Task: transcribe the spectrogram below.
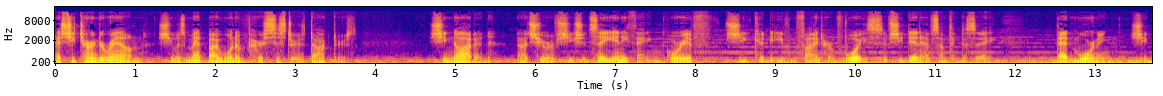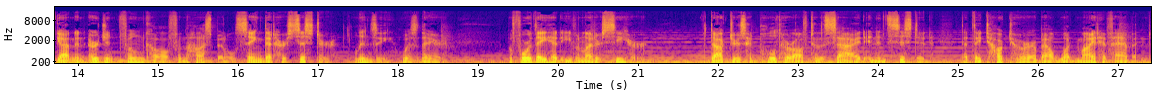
As she turned around, she was met by one of her sister's doctors. She nodded, not sure if she should say anything or if she could even find her voice if she did have something to say. That morning, she'd gotten an urgent phone call from the hospital saying that her sister, Lindsay, was there. Before they had even let her see her, the doctors had pulled her off to the side and insisted that they talk to her about what might have happened.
